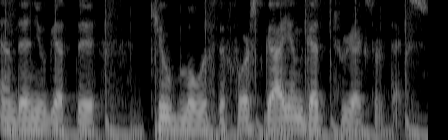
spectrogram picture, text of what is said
and then you get the kill blow with the first guy and get 3 extra attacks.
